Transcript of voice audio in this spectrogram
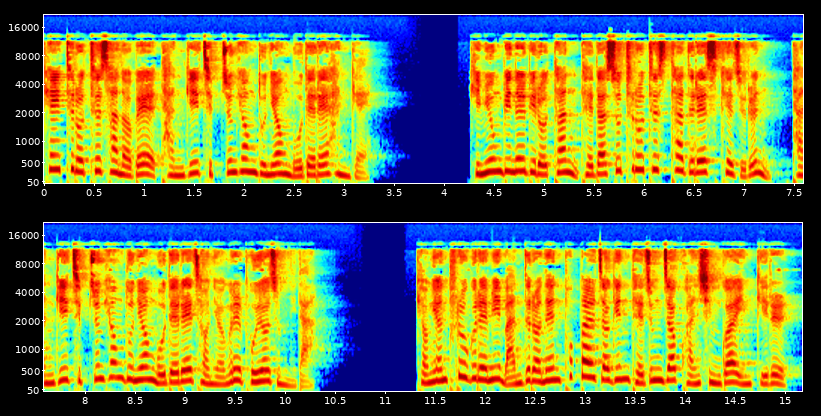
K트로트 산업의 단기 집중형 분영 모델의 한계 김용빈을 비롯한 대다수 트로트 스타들의 스케줄은 단기 집중형 분영 모델의 전형을 보여줍니다. 경연 프로그램이 만들어낸 폭발적인 대중적 관심과 인기를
